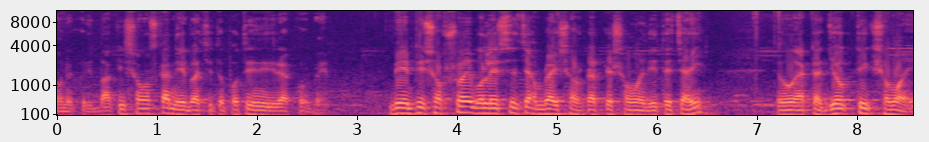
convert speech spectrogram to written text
মনে করি। বাকি সংস্কার নির্বাচিত প্রতিনিধিরা করবে। বিএনপি সবসময় বলে এসেছে, আমরা এই সরকারকে সময় দিতে চাই এবং একটা যৌক্তিক সময়ে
